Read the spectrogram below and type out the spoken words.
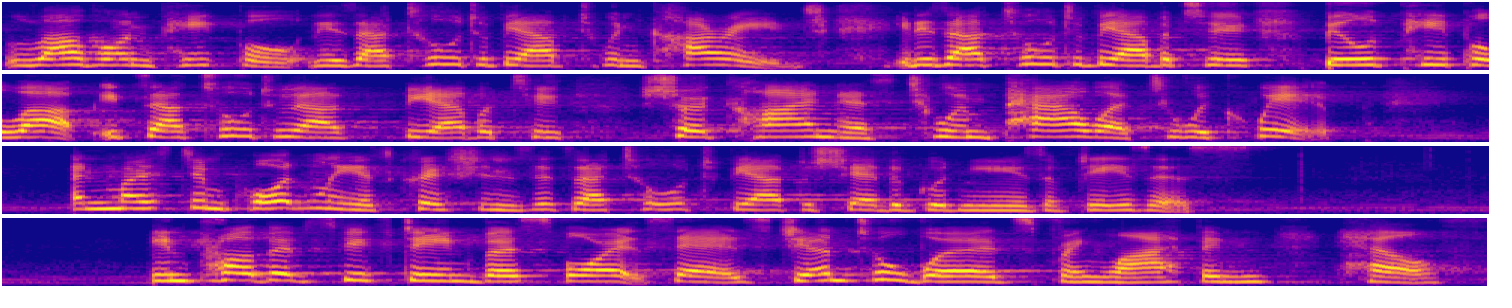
love on people. It is our tool to be able to encourage. It is our tool to be able to build people up. It's our tool to be able to show kindness, to empower, to equip. And most importantly, as Christians, it's our tool to be able to share the good news of Jesus. In Proverbs 15, verse 4, it says, Gentle words bring life and health.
